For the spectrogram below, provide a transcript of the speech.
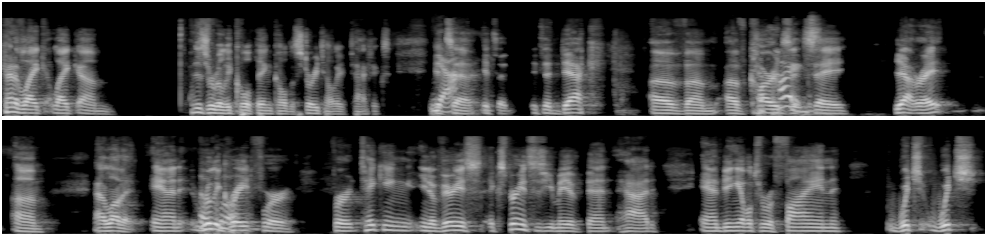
kind of like like um, this is a really cool thing called the storytelling tactics. It's Yeah. a it's a it's a deck of um of cards, that cards. say, yeah, right. Um, I love it, and really cool. great for for taking you know various experiences you may have been had and being able to refine which which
